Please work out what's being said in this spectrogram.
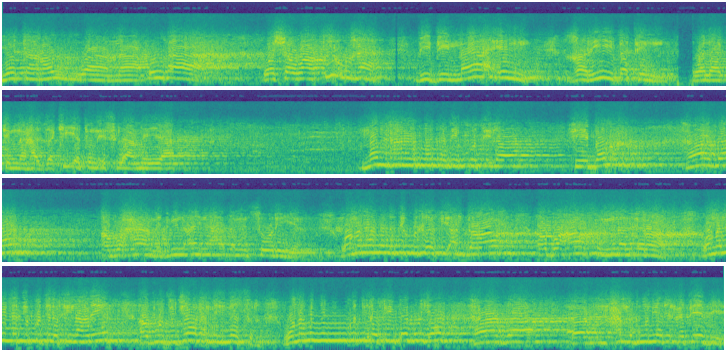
يتروى ماؤها وشواطئها بدماء غريبة ولكنها زكية إسلامية. من هذا الذي قتل في بدر؟ هذا أبو حامد من أين هذا؟ من سوريا. ومن هذا الذي قتل في أندراس أبو عاصم من العراق. ومن الذي قتل في نهرين أبو دجانة من مصر. ومن الذي قتل في تركيا؟ هذا آه، محمد منير العتيبي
